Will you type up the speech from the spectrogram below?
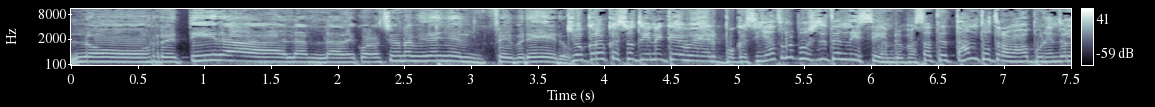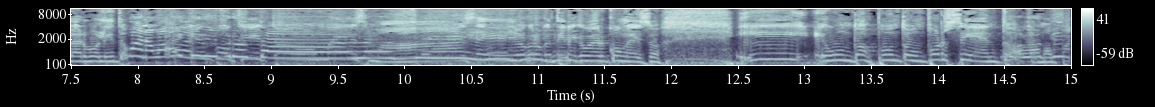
lo retira la, la, decoración navideña en febrero. Yo creo que eso tiene que ver, porque si ya tú lo pusiste en diciembre y pasaste tanto trabajo poniendo el arbolito, bueno, vamos a un poquito más. Sí. Sí, yo creo que tiene que ver con eso. Y un 2.1%, No como nunca.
